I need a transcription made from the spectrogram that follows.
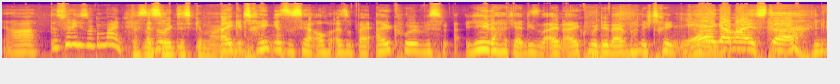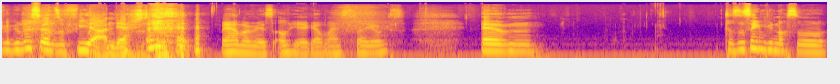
ja, das finde ich so gemein. Das also, ist wirklich gemein. Bei Getränken ist es ja auch, also bei Alkohol wissen, jeder hat ja diesen einen Alkohol, den er einfach nicht trinken kann. Jägermeister! Liebe Grüße an Sophia an der Stelle. Ja, bei mir ist auch Jägermeister, Jungs. Ähm, das ist irgendwie noch so,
